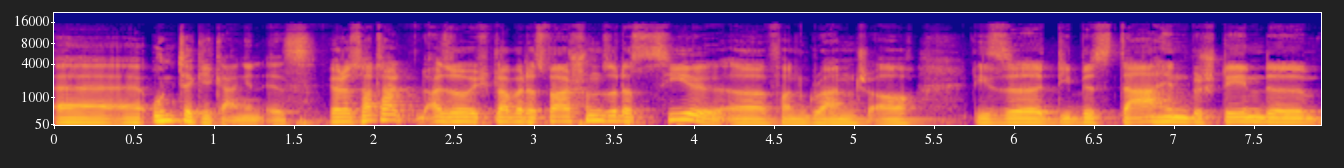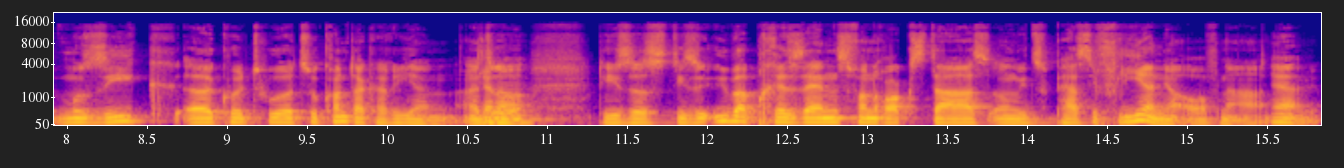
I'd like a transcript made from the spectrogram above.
äh, äh, untergegangen ist. Ja, das hat halt, also ich glaube, das war schon so das Ziel äh, von Grunge auch, diese, die bis dahin bestehende Musikkultur äh, zu konterkarieren. Also Genau. dieses, diese Überpräsenz von Rockstars irgendwie zu persiflieren ja auf eine Art. Ja. irgendwie.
